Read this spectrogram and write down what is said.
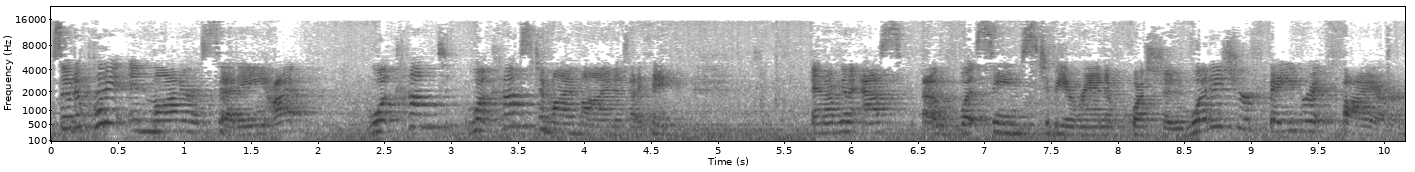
So, to put it in modern setting, I, what comes what comes to my mind is I think, uh, what seems to be a random question: What is your favorite fire?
